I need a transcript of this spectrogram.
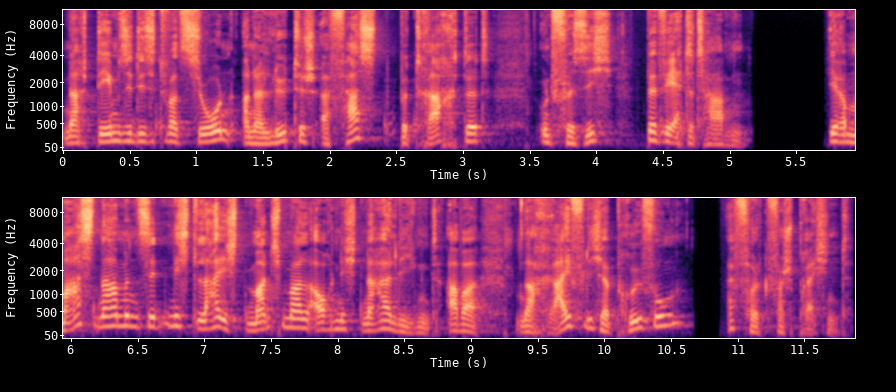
nachdem sie die Situation analytisch erfasst, betrachtet und für sich bewertet haben. Ihre Maßnahmen sind nicht leicht, manchmal auch nicht naheliegend, aber nach reiflicher Prüfung erfolgversprechend.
